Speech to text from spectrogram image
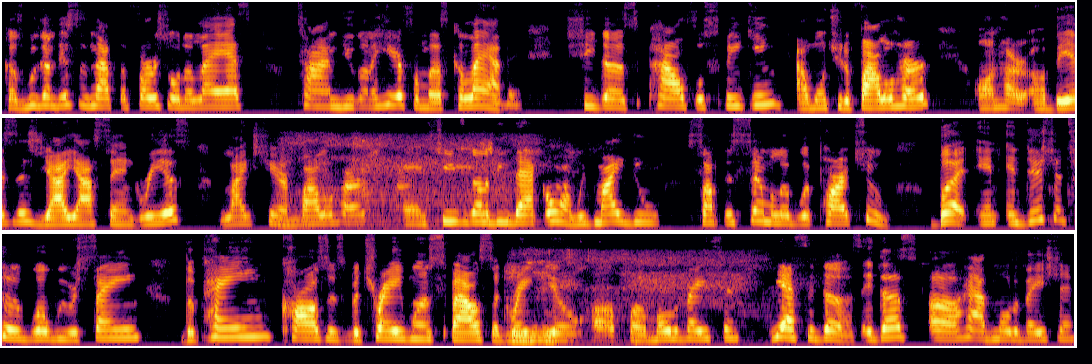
because we're gonna. This is not the first or the last time you're gonna hear from us collabing. She does powerful speaking. I want you to follow her on her, her business, Yaya Sangrias. Like, share, and follow her, and she's gonna be back on. We might do something similar with part two. But in, in addition to what we were saying, the pain causes betray one's spouse a great mm-hmm. deal uh, for motivation. Yes, it does. It does uh, have motivation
